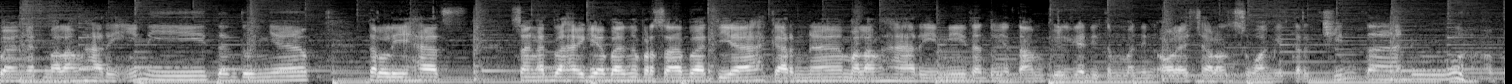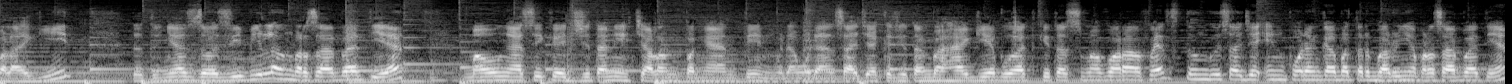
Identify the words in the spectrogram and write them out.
banget malam hari ini. Tentunya terlihat Sangat bahagia banget persahabat ya Karena malam hari ini tentunya tampilnya ditemenin oleh calon suami tercinta. Aduh apalagi tentunya Zozi bilang persahabat ya Mau ngasih kejutan nih calon pengantin. Mudah-mudahan saja kejutan bahagia buat kita semua para fans. Tunggu saja info dan kabar terbarunya persahabat ya.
